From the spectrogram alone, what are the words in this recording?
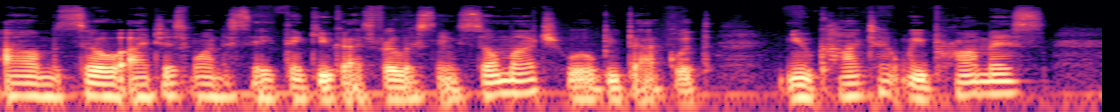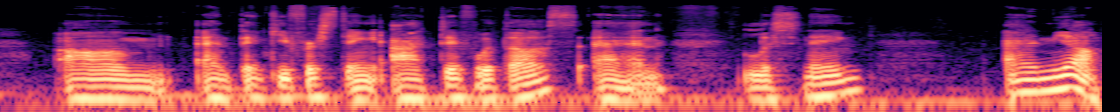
Um, so I just want to say thank you guys for listening so much. We'll be back with new content, we promise. Um, and thank you for staying active with us and listening. And yeah,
